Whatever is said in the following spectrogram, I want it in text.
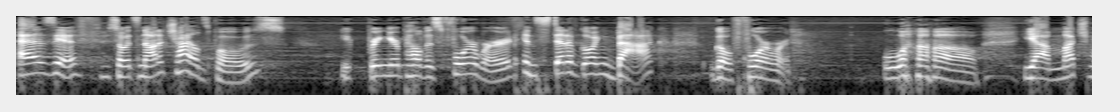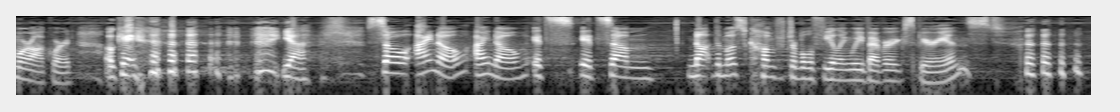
as if, so it's not a child's pose. You bring your pelvis forward. Instead of going back, go forward. Whoa. Yeah, much more awkward. Okay. yeah. So I know, I know. It's it's um not the most comfortable feeling we've ever experienced.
